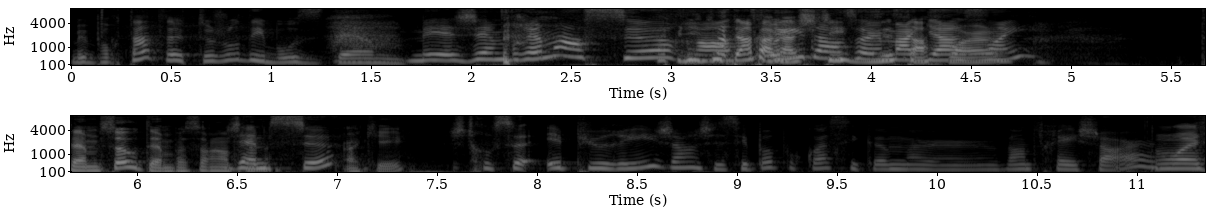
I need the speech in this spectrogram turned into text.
Mais pourtant, t'as toujours des beaux items. Mais j'aime vraiment ça, rentrer dans un 10 magasin. T'aimes ça ou t'aimes pas ça rentrer? J'aime ça. OK. Je trouve ça épuré, genre, je sais pas pourquoi, c'est comme un vent de fraîcheur. Ouais.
